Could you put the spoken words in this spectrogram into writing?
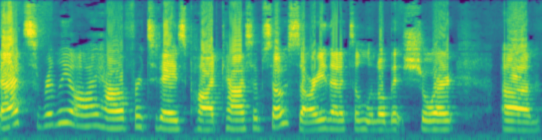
that's really all I have for today's podcast. I'm so sorry that it's a little bit short. Um,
